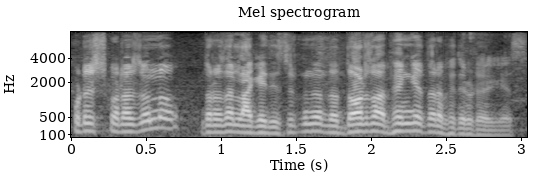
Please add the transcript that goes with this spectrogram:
প্রোটেস্ট করার জন্য দরজা লাগিয়ে দিয়েছিল কিন্তু দরজা ভেঙে তারা ভেতরে ঢুকে গেছে।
